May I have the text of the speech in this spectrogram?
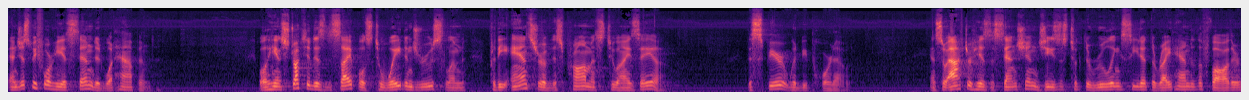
And just before he ascended, what happened? Well, he instructed his disciples to wait in Jerusalem for the answer of this promise to Isaiah. The Spirit would be poured out. And so, after his ascension, Jesus took the ruling seat at the right hand of the Father.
